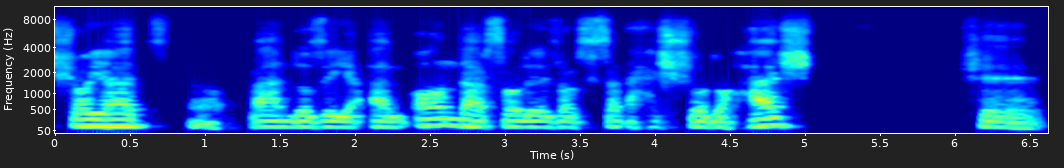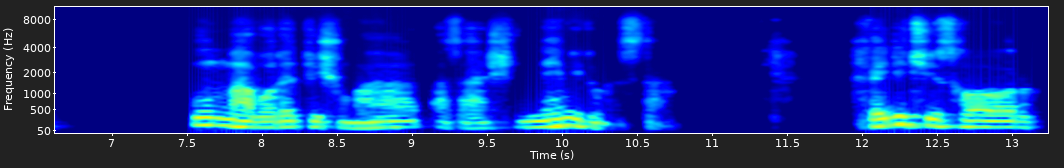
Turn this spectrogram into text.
شاید به اندازه الان در سال 1388 که اون موارد پیش اومد ازش نمی‌دونستم. خیلی چیزها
